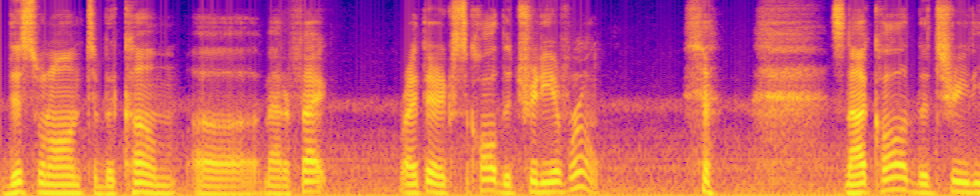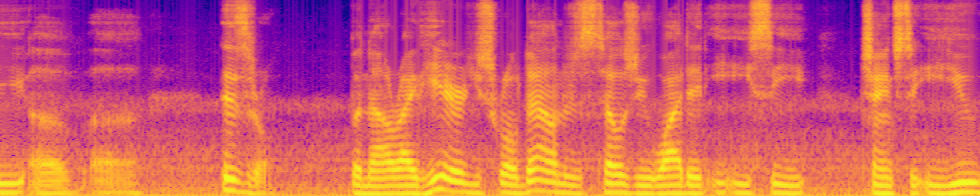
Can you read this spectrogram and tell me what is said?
This went on to become, uh, matter of fact, right there. It's called the Treaty of Rome. it's not called the Treaty of uh, Israel. But now right here, you scroll down, it just tells you why did EEC change to EU.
